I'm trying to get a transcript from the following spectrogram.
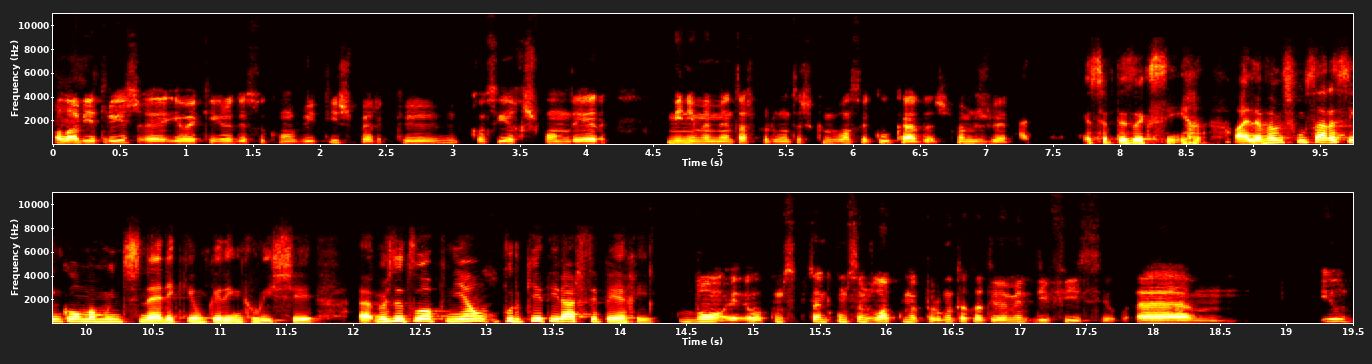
Olá, Beatriz, eh, eu é que agradeço o convite e espero que consiga responder minimamente às perguntas que me vão ser colocadas. Vamos ver. Tenho certeza que sim. Olha, vamos começar assim com uma muito genérica e um bocadinho clichê. Uh, mas na tua opinião, porquê tirar CPRI? Bom, eu, portanto, começamos logo com uma pergunta relativamente difícil. Um, eu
